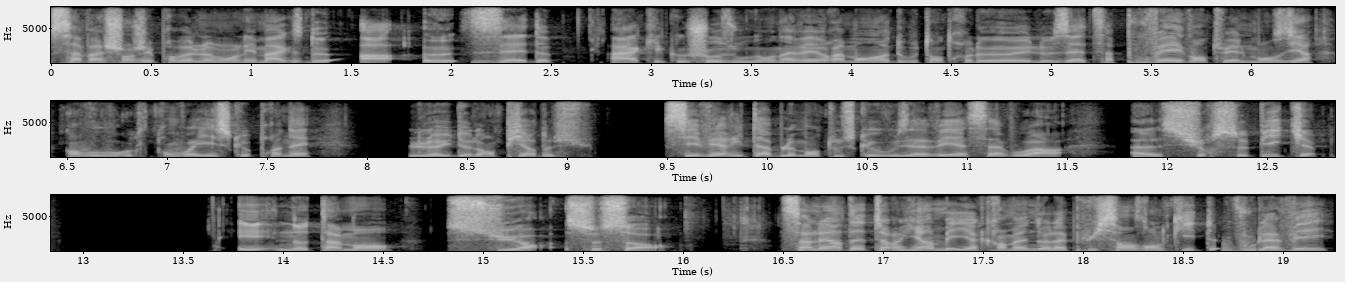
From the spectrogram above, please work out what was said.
ça va changer probablement les max de A, E, Z à quelque chose où on avait vraiment un doute entre le E et le Z. Ça pouvait éventuellement se dire quand vous, quand vous voyez ce que prenait l'œil de l'Empire dessus. C'est véritablement tout ce que vous avez à savoir euh, sur ce pic, et notamment sur ce sort. Ça a l'air d'être rien, mais il y a quand même de la puissance dans le kit. Vous l'avez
